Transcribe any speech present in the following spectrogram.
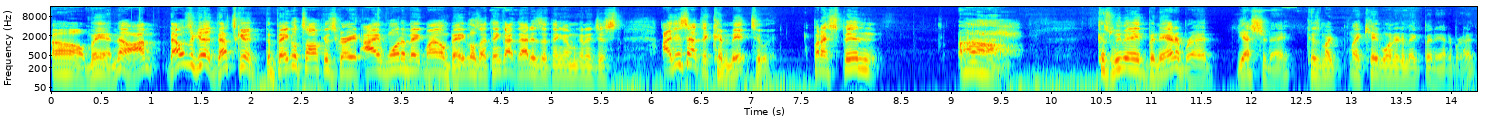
Oh man, no, I'm. That was a good. That's good. The bagel talk is great. I want to make my own bagels. I think I, that is a thing I'm gonna just. I just have to commit to it. But I spend. Ah, oh, because we made banana bread yesterday because my my kid wanted to make banana bread.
